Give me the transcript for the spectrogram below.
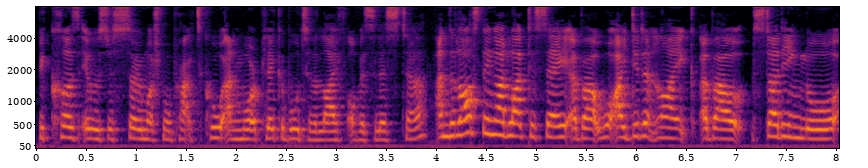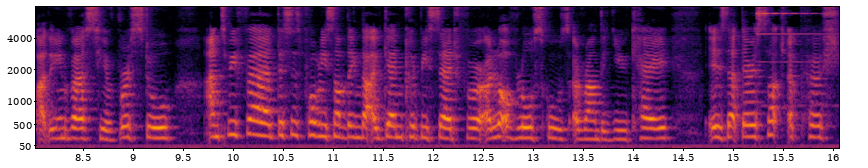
because it was just so much more practical and more applicable to the life of a solicitor. And the last thing I'd like to say about what I didn't like about studying law at the University of Bristol, and to be fair, this is probably something that again could be said for a lot of law schools around the UK, is that there is such a push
